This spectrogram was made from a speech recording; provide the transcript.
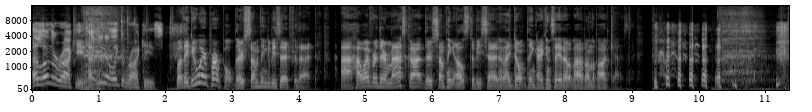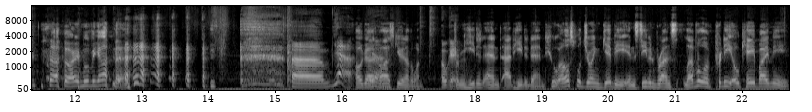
I love the Rockies. How do you not like the Rockies? Well, they do wear purple. There's something to be said for that. Uh, however, their mascot, there's something else to be said, and I don't think I can say it out loud on the podcast. all right, moving on then. um, yeah. I'll, go, yeah. I'll ask you another one. Okay. From Heated End at Heated End. Who else will join Gibby in Stephen Brunt's level of pretty okay by me?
